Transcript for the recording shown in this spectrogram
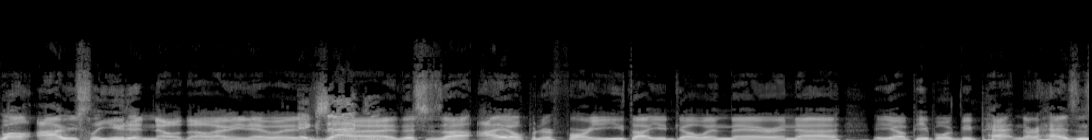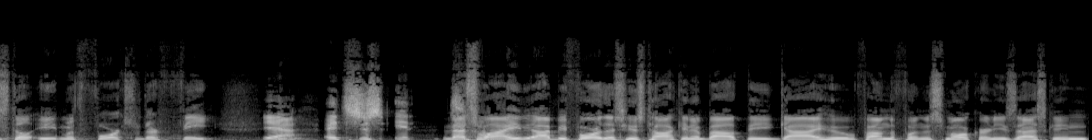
Well, obviously you didn't know though. I mean, it was Exactly. uh, this is an eye opener for you. You thought you'd go in there and uh, you know people would be patting their heads and still eating with forks with their feet. Yeah, it's just it. And that's why uh, before this he was talking about the guy who found the foot in the smoker, and he's asking,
